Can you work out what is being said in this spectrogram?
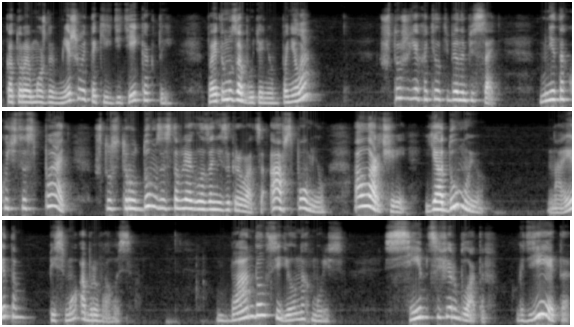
в которое можно вмешивать таких детей, как ты. Поэтому забудь о нем, поняла? Что же я хотел тебе написать? Мне так хочется спать, что с трудом заставляю глаза не закрываться. А, вспомнил. О Ларчере. Я думаю... На этом письмо обрывалось. Бандл сидел нахмурясь. Семь циферблатов. Где это?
